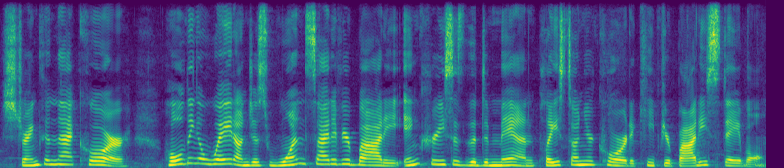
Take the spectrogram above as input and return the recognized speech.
Strengthen that core. Holding a weight on just one side of your body increases the demand placed on your core to keep your body stable.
